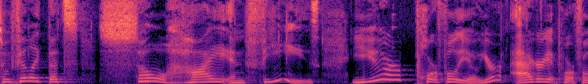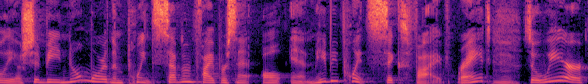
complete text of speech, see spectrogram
So we feel like that's so high in fees. Your portfolio, your aggregate portfolio should be no more than 0.75% all in, maybe 0.65, right? Mm. So we are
